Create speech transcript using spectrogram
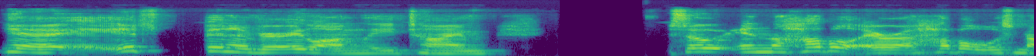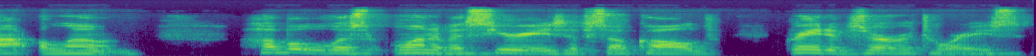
Yeah, it's been a very long lead time. So in the Hubble era, Hubble was not alone. Hubble was one of a series of so called great observatories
